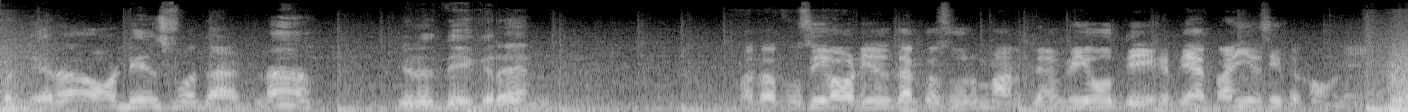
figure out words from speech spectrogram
ਪਰ ਦੇਰ ਆਰ ਆਡੀਅנס ਫॉर दैट ਨਾ ਜਿਹੜੇ ਦੇਖ ਰਹੇ ਨੇ। ਮਤਲਬ ਤੁਸੀਂ ਆਡੀਅנס ਦਾ ਕਸੂਰ ਮੰਨਦੇ ਹੋ ਵੀ ਉਹ ਦੇਖਦੇ ਆ ਤਾਂ ਹੀ ਅਸੀਂ ਦਿਖਾਉਣੇ ਆ।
